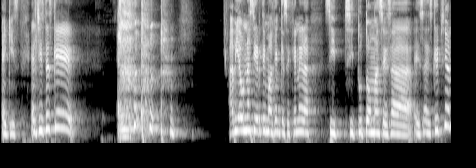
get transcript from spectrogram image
X. El chiste es que había una cierta imagen que se genera si, si tú tomas esa, esa descripción.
